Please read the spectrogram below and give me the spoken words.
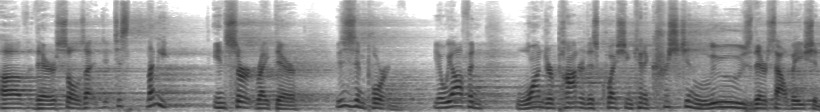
of their souls. I, just let me insert right there. This is important. You know, we often wonder, ponder this question can a Christian lose their salvation?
